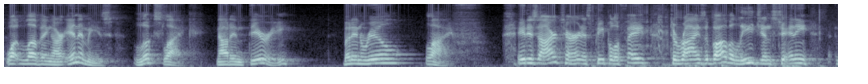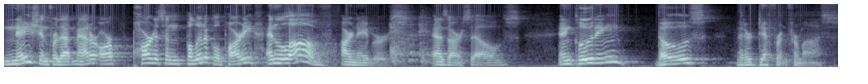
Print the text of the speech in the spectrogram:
what loving our enemies looks like. Not in theory, but in real life. It is our turn as people of faith to rise above allegiance to any nation, for that matter, or partisan political party, and love our neighbors as ourselves, including those that are different from us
